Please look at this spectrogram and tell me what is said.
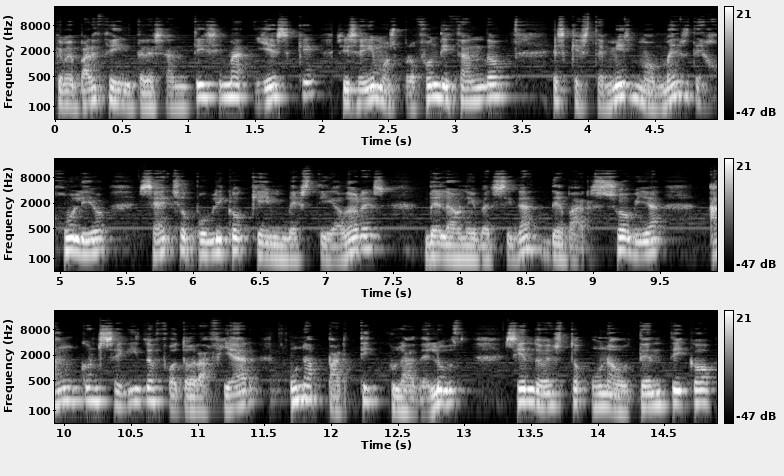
que me parece interesantísima y es que, si seguimos profundizando, es que este mismo mes de julio se ha hecho público que investigadores de la Universidad de Varsovia han conseguido fotografiar una partícula de luz, siendo esto un auténtico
